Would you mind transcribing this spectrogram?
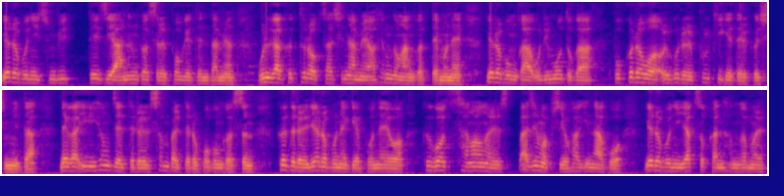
여러분이 준비되지 않은 것을 보게 된다면 우리가 그토록 자신하며 행동한 것 때문에 여러분과 우리 모두가 부끄러워 얼굴을 붉히게 될 것입니다. 내가 이 형제들을 선발대로 뽑은 것은 그들을 여러분에게 보내어 그곳 상황을 빠짐없이 확인하고 여러분이 약속한 헌금을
